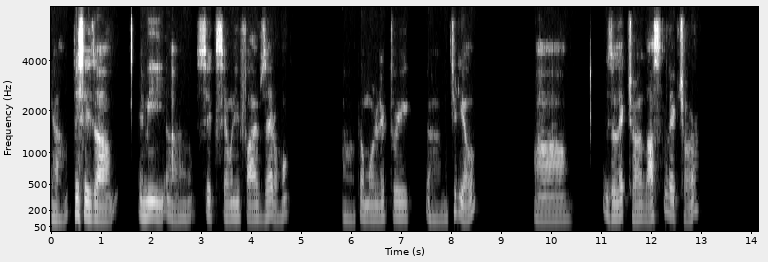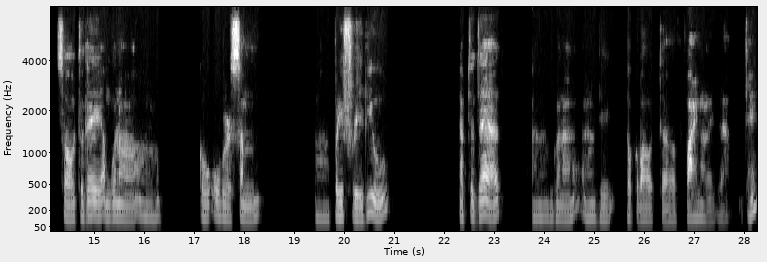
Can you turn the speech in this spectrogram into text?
yeah, this is um, ME uh, 6750 uh, thermoelectric uh, material. Uh, is a lecture, last lecture. So today I'm gonna uh, go over some uh, brief review. After that, I'm gonna uh, be, talk about the final exam. Okay.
